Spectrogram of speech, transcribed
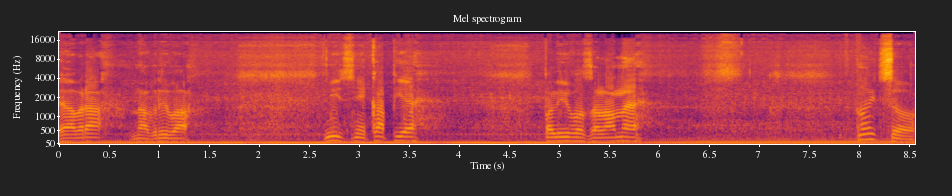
Dobra, nagrywa. Nic nie kapie. Paliwo zalane. No i co?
